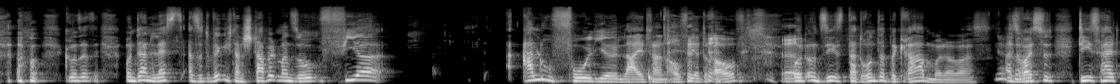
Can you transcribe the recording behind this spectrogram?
Aber grundsätzlich. Und dann lässt, also wirklich, dann stapelt man so vier Alufolie-Leitern auf ihr drauf und, und sie ist darunter begraben oder was? Ja, also weißt du, die ist halt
